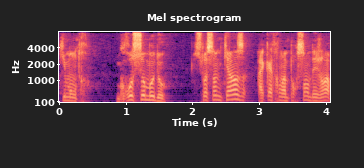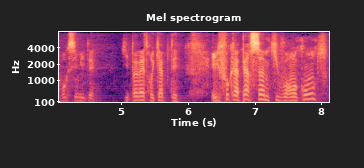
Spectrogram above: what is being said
qui montrent, grosso modo, 75 à 80% des gens à proximité qui peuvent être captés. Et il faut que la personne qui vous rencontre,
